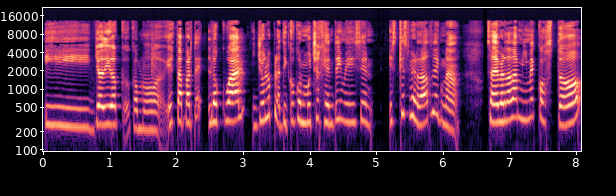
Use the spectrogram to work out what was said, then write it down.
Y yo digo co- como esta parte, lo cual yo lo platico con mucha gente y me dicen, es que es verdad, Legna. O sea, de verdad a mí me costó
